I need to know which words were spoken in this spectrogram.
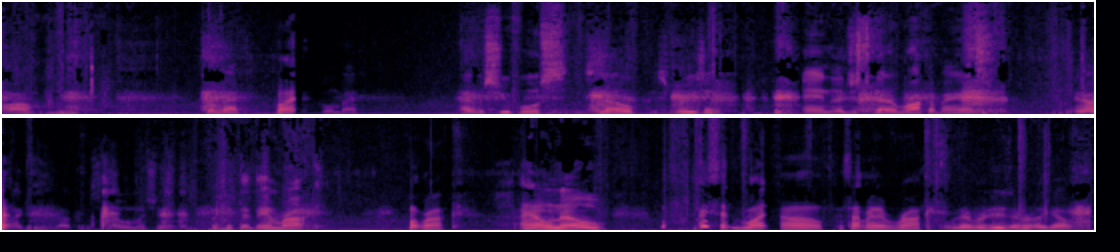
Oh. Going back. What? Going back. I have a shoe full of snow. It's freezing. And I just got a rock up my ass. And I'm not cleaning up the snow with my shoe. I hit that damn rock. What rock? I don't know. I said what? Oh, it's not really a rock. Whatever it is, it hurt like hell.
